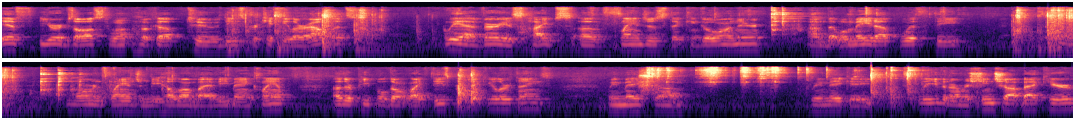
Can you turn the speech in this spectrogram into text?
if your exhaust won't hook up to these particular outlets, we have various types of flanges that can go on there um, that will mate up with the Marmon flange and be held on by a V-band clamp. Other people don't like these particular things. We make um, we make a sleeve in our machine shop back here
